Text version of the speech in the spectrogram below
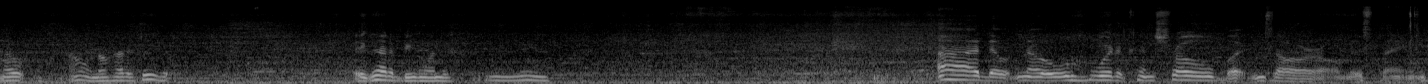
Nope, I don't know how to do it. It gotta be one of. mm, I don't know where the control buttons are on this thing.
